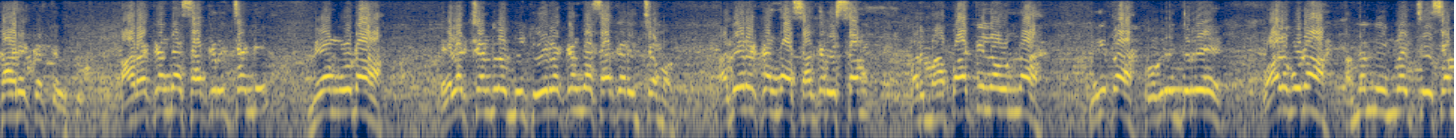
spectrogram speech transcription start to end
కార్యకర్తలకి. ఆ రకంగా సహకరించండి. మేము కూడా ఎలక్షన్లో మీకు ఏ రకంగా సహకరించామో అదే రకంగా సహకరిస్తాం. మరి మా పార్టీలో ఉన్న మిగతా ఒకరిద్దరే వాళ్ళు కూడా అందరినీ ఇన్వైట్ చేశాం.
